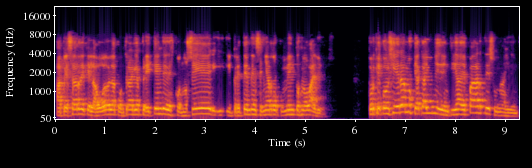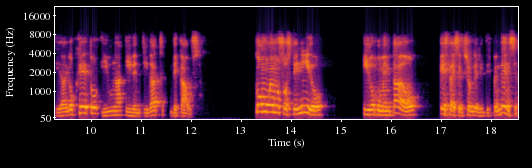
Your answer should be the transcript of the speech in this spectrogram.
A pesar de que el abogado de la contraria pretende desconocer y, y pretende enseñar documentos no válidos. Porque consideramos que acá hay una identidad de partes, una identidad de objeto y una identidad de causa. ¿Cómo hemos sostenido y documentado esta excepción de litispendencia.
